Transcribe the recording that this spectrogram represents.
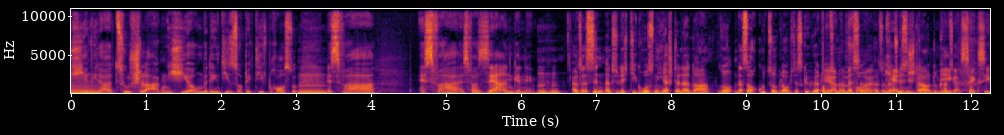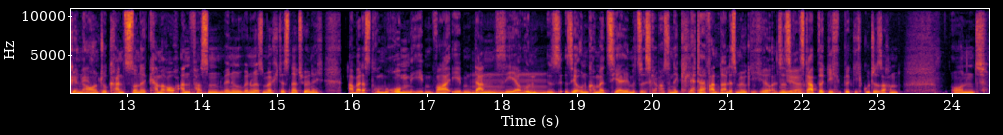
hier wieder zuschlagen, hier unbedingt dieses Objektiv brauchst du. Es war, es war, es war sehr angenehm. also es sind natürlich die großen Hersteller da. So, und das ist auch gut so, glaube ich. Das gehört auch Ja, zu einer Messe. Also Canon natürlich sind die da und du kannst mega sexy genau gewesen. und du kannst so eine Kamera auch anfassen, wenn du wenn du das möchtest natürlich. Aber das drumrum eben war eben dann Mhm, sehr un, sehr unkommerziell. Mit so, es gab auch so eine Kletterwand und alles Mögliche. Also es, Ja. es gab wirklich wirklich gute Sachen. Und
